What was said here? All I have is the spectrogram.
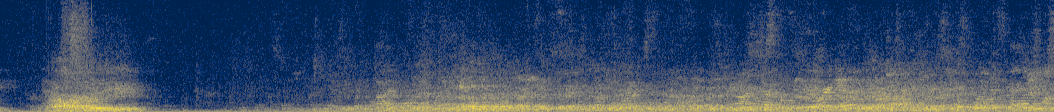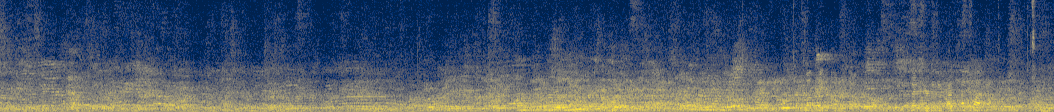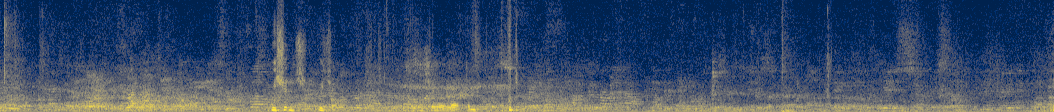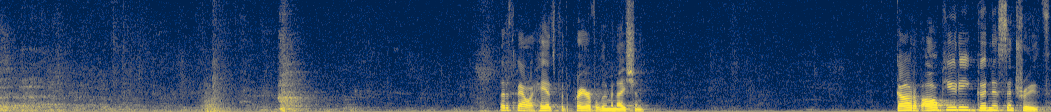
We shouldn't, sh- we should, we shouldn't share a lot. and- Let us bow our heads for the prayer of illumination. God of all beauty, goodness, and truth,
